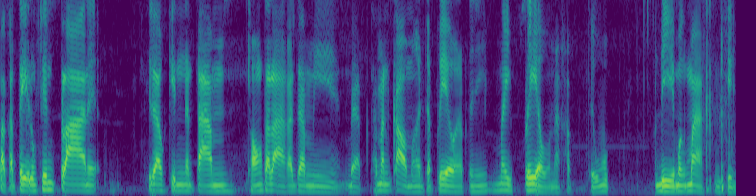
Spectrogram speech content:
ปกติลูกชิ้นปลาเนี่ย ที่เรากินกันตามท้องตลาดก็จะมีแบบถ้ามันเก่ามันจะเปรี้ยวครับตัวนี้ไม่เปรี้ยวนะครับ ถือว่าดีมากๆจริง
